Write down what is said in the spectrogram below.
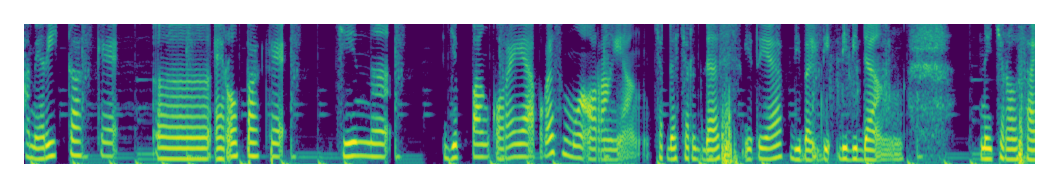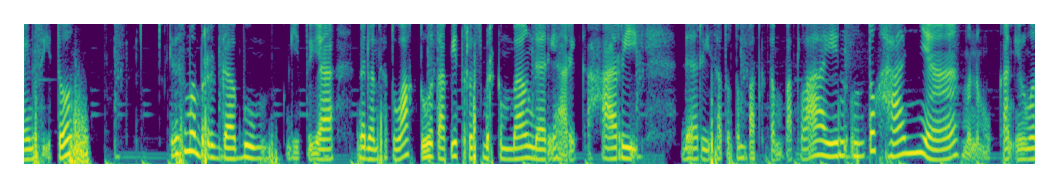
Amerika kek uh, Eropa kayak Cina Jepang, Korea, pokoknya semua orang yang cerdas-cerdas gitu ya di, di, di bidang natural science itu itu semua bergabung gitu ya. Nggak dalam satu waktu tapi terus berkembang dari hari ke hari dari satu tempat ke tempat lain untuk hanya menemukan ilmu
